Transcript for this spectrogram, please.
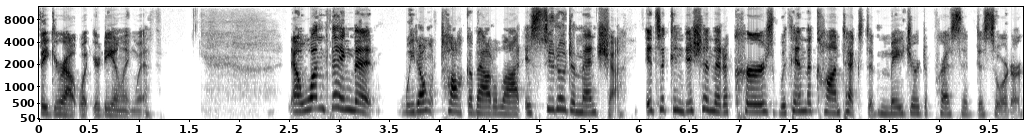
figure out what you're dealing with now one thing that we don't talk about a lot is pseudodementia. It's a condition that occurs within the context of major depressive disorder.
